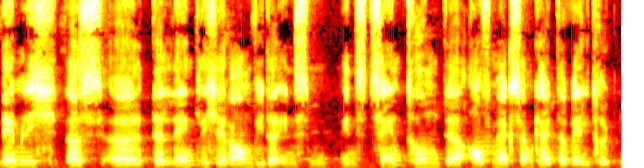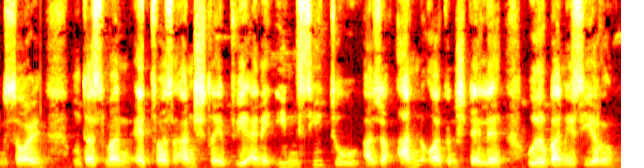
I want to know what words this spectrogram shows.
Nämlich, dass äh, der ländliche Raum wieder ins, ins Zentrum der Aufmerksamkeit der Welt rücken soll und dass man etwas anstrebt wie eine In-situ, also an Ort und Stelle Urbanisierung.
